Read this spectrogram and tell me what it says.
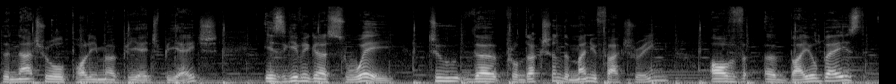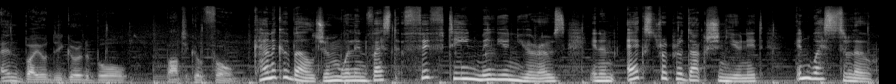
the natural polymer PHBH is giving us way to the production, the manufacturing of a bio-based and biodegradable particle foam. Kaneka Belgium will invest 15 million euros in an extra production unit in Westerlo.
